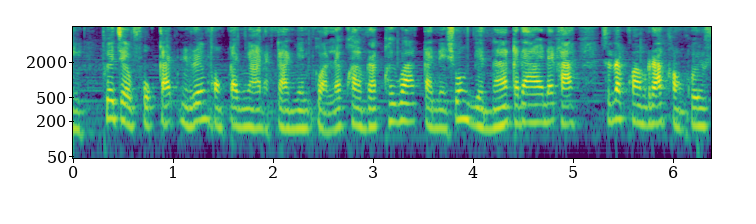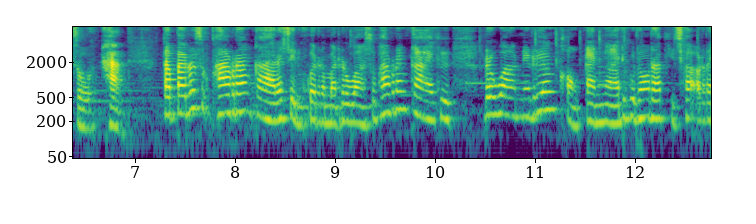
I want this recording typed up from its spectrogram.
ง เพื่อจะโฟกัสในเรื่องของการงานกับการเงินก่อนและความรักค่อยว่ากันในช่วงเดือนหน้าก็ได้นะคะสำหรับความรักของคนโสดค่ะต่อไปรู้สึกภาพร่างกายและสิ่งควรระมัดระวังสุขภาพร่างกายคือ ระวังในเรื่องของการงานที่คุณต้องรับผิดชอบอะไร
